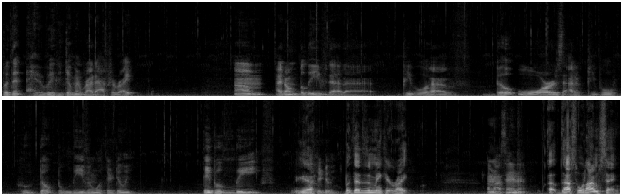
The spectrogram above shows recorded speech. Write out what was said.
But then everybody can jump in right after, right? Um, I don't believe that uh, people have built wars out of people who don't believe in what they're doing. They believe Yeah. what they're doing. But that doesn't make it right. I'm not saying that. Uh, that's what I'm saying.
